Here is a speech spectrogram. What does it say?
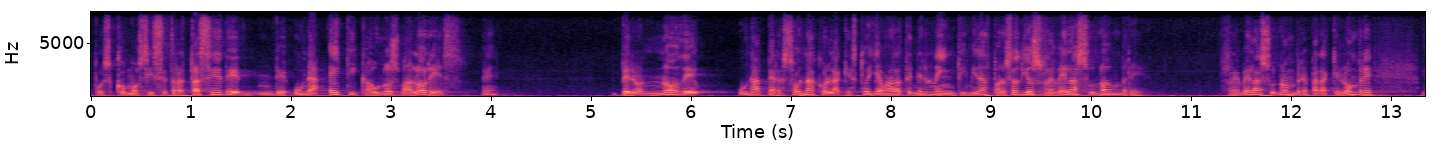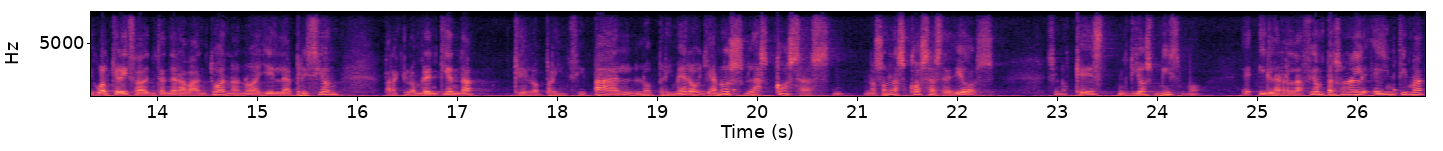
pues como si se tratase de, una ética, unos valores, ¿eh? pero no de una persona con la que estoy llamado a tener una intimidad. Por eso Dios revela su nombre, revela su nombre, para que el hombre, igual que le hizo entender a Bantuana, ¿no? allí en la prisión, para que el hombre entienda que lo principal, lo primero, ya no es las cosas, no son las cosas de Dios, sino que es Dios mismo eh, y la relación personal e íntima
